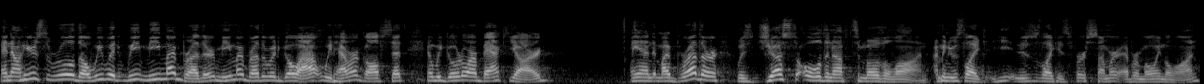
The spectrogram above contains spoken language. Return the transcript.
And now here's the rule, though. We would, we, me, and my brother, me and my brother would go out, and we'd have our golf sets, and we'd go to our backyard. And my brother was just old enough to mow the lawn. I mean, it was like he, this was like his first summer ever mowing the lawn.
